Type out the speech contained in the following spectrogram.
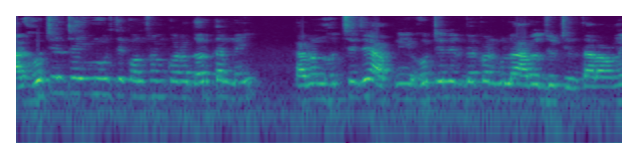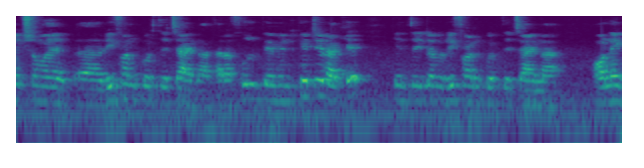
আর হোটেলটা এই মুহূর্তে কনফার্ম করা দরকার নেই, কারণ হচ্ছে যে আপনি হোটেলের ব্যাপারগুলো আরও জটিল। তারা অনেক সময় রিফান্ড করতে চায় না, তারা ফুল পেমেন্ট কেটে রাখে, কিন্তু এটা রিফান্ড করতে চায় না। অনেক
